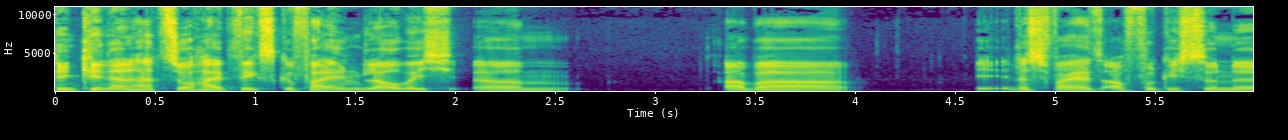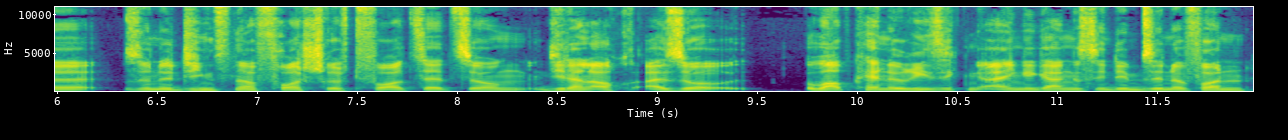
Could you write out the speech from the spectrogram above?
Den Kindern hat so halbwegs gefallen, glaube ich. Ähm, aber äh, das war jetzt auch wirklich so eine, so eine Dienst nach Fortschritt-Fortsetzung, die dann auch also überhaupt keine Risiken eingegangen ist in dem Sinne von,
